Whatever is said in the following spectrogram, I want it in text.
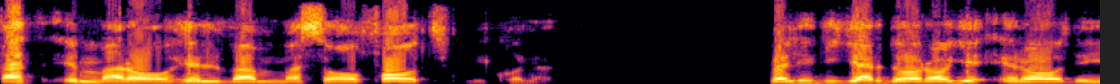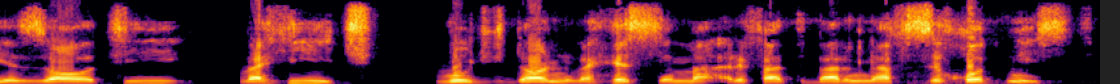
قطع مراحل و مسافات می کند ولی دیگر دارای اراده ذاتی و هیچ وجدان و حس معرفت بر نفس خود نیست.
